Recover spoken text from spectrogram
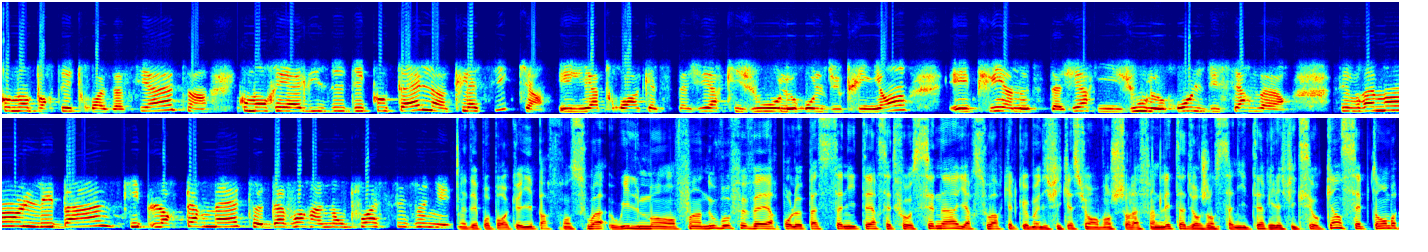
comment porter trois assiettes, comment réaliser des cocktails classiques. il y a trois, quatre stagiaires qui jouent le rôle du client et puis un autre stagiaire qui joue le rôle du serveur. C'est vraiment les bases qui leur permettent d'avoir un emploi saisonnier. Des propos recueillis par François Willemont. Enfin, nouveau feu vert pour le pass sanitaire, cette fois au Sénat. Hier soir, quelques modifications en revanche sur la fin de l'état d'urgence sanitaire. Il est fixé au 15 septembre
